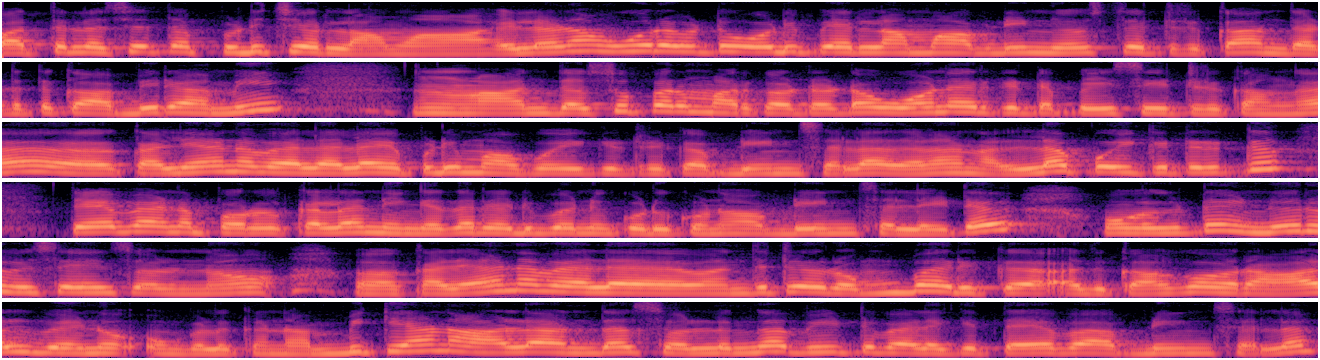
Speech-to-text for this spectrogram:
பத்து லட்சத்தை பிடிச்சிடலாமா? இல்லைனா ஊரை விட்டு ஓடி போயிடலாமா? அப்படின்னு யோசிச்சுட்டு இருக்கா அந்த இடத்துக்கு அபிராமி அந்த சூப்பர் மார்க்கெட்டோட ஓனர் கிட்ட பேசிட்டு இருக்காங்க. கல்யாண வேலைலாம் எப்படிமா போய்கிட்டு இருக்கு? அப்படின்னு சொல்லி அதெல்லாம் நல்லா போய்கிட்டு இருக்கு. தேவையான பொருட்கள்லாம் நீங்கள் தான் ரெடி பண்ணி கொடுக்கணும் அப்படின்னு சொல்லிட்டு உங்ககிட்ட இன்னொரு விஷயம் சொல்லணும். கல்யாண வேலை வந்துட்டு ரொம்ப இருக்குது அதுக்காக ஒரு ஆள் வேணும். உங்களுக்கு நம்பிக்கையான ஆளாக இருந்தால் சொல்லுங்கள் வீட்டு வேலைக்கு தேவை அப்படின்னு சொல்ல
